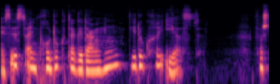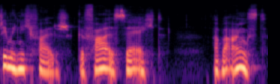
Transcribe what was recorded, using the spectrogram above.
Es ist ein Produkt der Gedanken, die du kreierst. Versteh mich nicht falsch, Gefahr ist sehr echt, aber Angst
